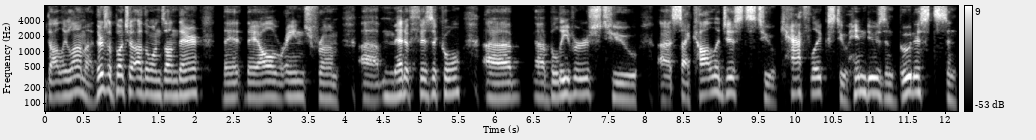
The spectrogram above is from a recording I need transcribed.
Dalai Lama. There's a bunch of other ones on there. They they all range from uh, metaphysical uh, uh, believers to uh, psychologists to Catholics to Hindus and Buddhists, and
